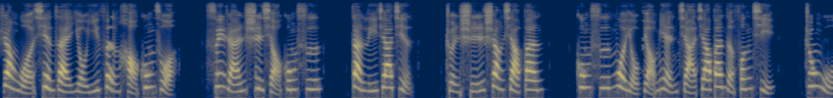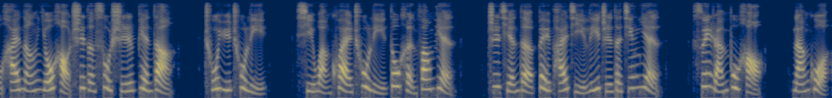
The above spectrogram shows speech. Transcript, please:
让我现在有一份好工作，虽然是小公司，但离家近，准时上下班，公司莫有表面假加班的风气，中午还能有好吃的素食便当，厨余处理。洗碗筷处理都很方便。之前的被排挤离职的经验虽然不好，难过、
